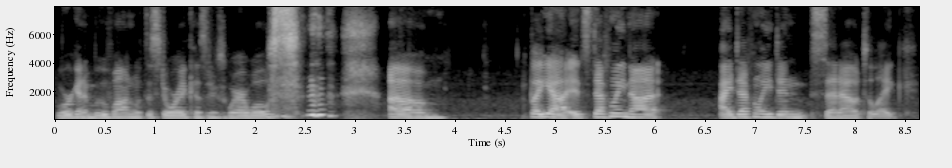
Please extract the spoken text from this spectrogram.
We're going to move on with the story because there's werewolves. um, but yeah, it's definitely not I definitely didn't set out to like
